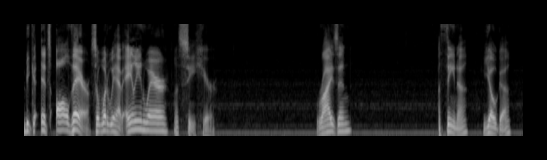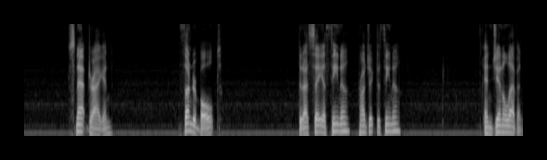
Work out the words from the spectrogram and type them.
Because it's all there. So what do we have? Alienware. Let's see here. Ryzen, Athena, Yoga, Snapdragon, Thunderbolt. Did I say Athena? Project Athena? And Gen 11.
